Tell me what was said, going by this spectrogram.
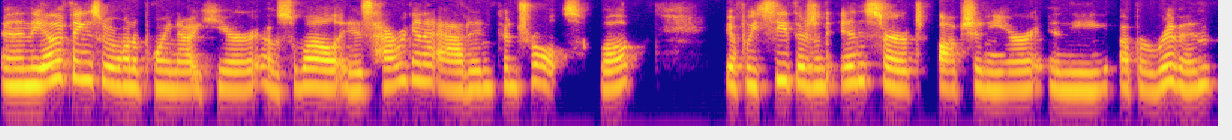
And then the other things we want to point out here as well is how we're going to add in controls. Well, if we see there's an insert option here in the upper ribbon,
